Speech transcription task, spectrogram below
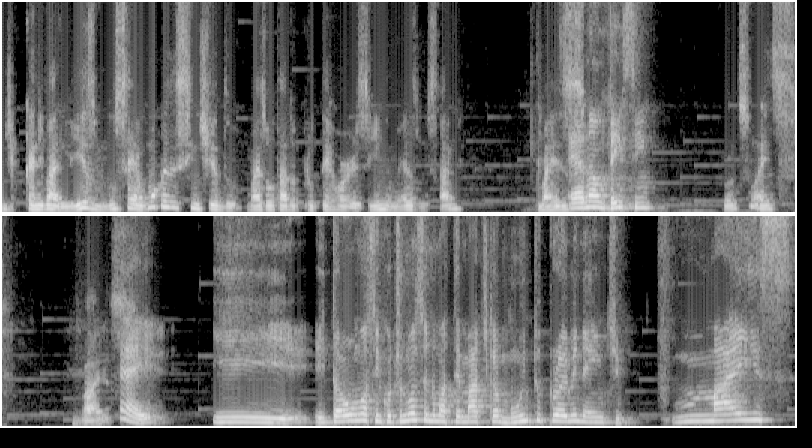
de canibalismo, não sei, alguma coisa nesse sentido, mais voltado pro terrorzinho mesmo, sabe? Mas. É, não, tem sim. Produções. Várias. É, e então, assim, continua sendo uma temática muito proeminente, mas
